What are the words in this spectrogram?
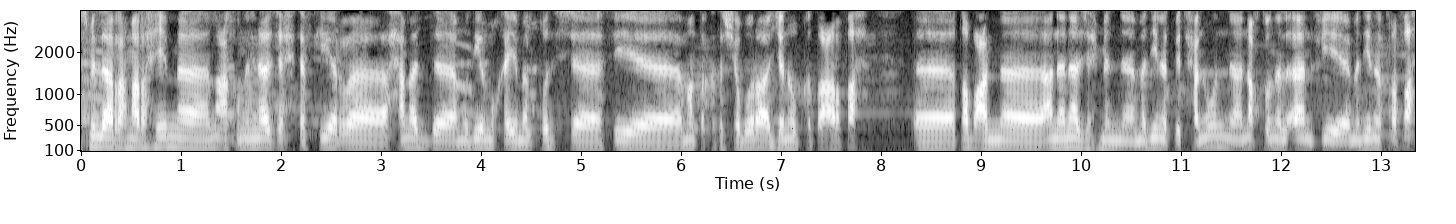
بسم الله الرحمن الرحيم. معكم النازح تفكير حمد مدير مخيم القدس في منطقة الشبورة جنوب قطاع رفح. طبعا أنا نازح من مدينة بيت حنون. نقطن الآن في مدينة رفح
